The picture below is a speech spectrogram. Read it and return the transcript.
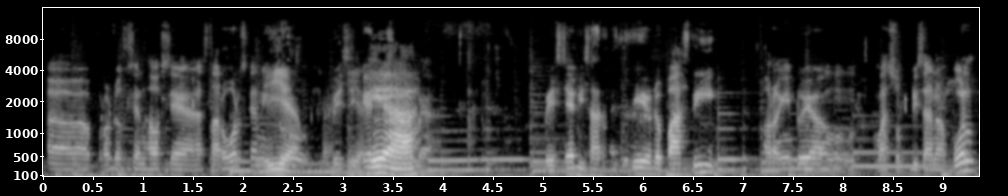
eh, production house-nya Star Wars kan itu Iya, basicnya iya. di sana. Base-nya di sana. Jadi udah pasti orang Indo yang masuk di sana pun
